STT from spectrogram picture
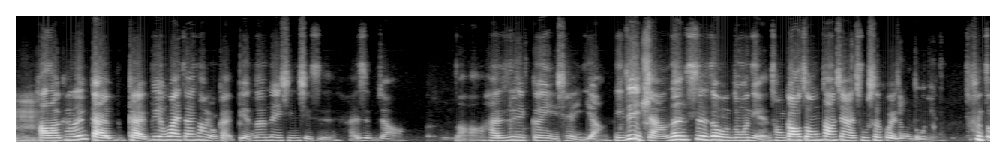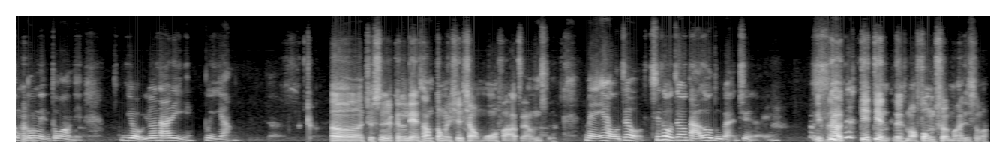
嗯。好了，可能改改变外在上有改变，但内心其实还是比较。啊，还是跟以前一样。你自己讲，认识这么多年，从高中到现在出社会这么多年，这么多年多少年，有有哪里不一样？呃，就是可能脸上动了一些小魔法这样子。没有，我只有其实我只有打肉毒杆菌而已。你不是还有 电电那个什么封唇吗？还是什么？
